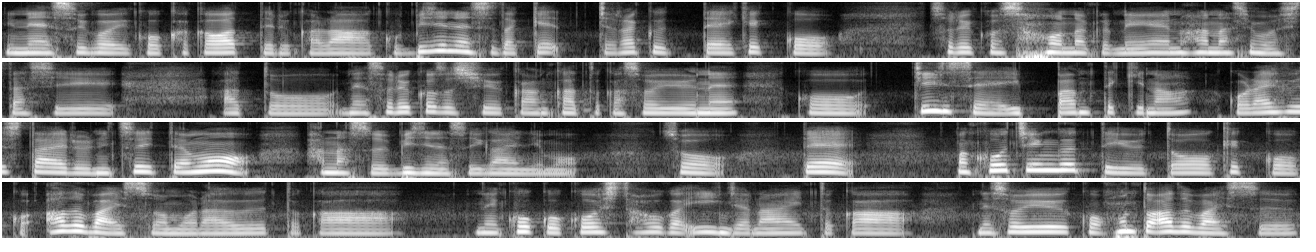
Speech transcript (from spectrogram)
にねすごいこう関わってるからこうビジネスだけじゃなくって結構それこそなんか恋愛の話もしたしあとねそれこそ習慣化とかそういうねこう人生一般的なこうライフスタイルについても話すビジネス以外にも。そう。で、まあ、コーチングっていうと結構こうアドバイスをもらうとかね、こうこうこうした方がいいんじゃないとか、ね、そういうこう本当アドバイス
